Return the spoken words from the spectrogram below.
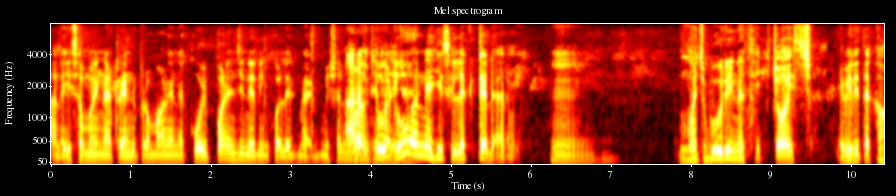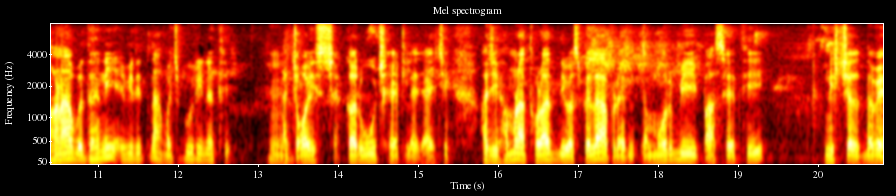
અને એ સમયના ટ્રેન્ડ પ્રમાણે એને કોઈ પણ એન્જિનિયરિંગ કોલેજમાં એડમિશન મળતું હતું અને હી સિલેક્ટેડ આર્મી હમ. મજબૂરી નથી ચોઇસ છે. એવી રીતે ઘણા બધાની એવી રીતના મજબૂરી નથી. આ ચોઇસ છે કરવું છે એટલે જાય છે. હજી હમણાં થોડા જ દિવસ પહેલાં આપણે મોરબી પાસેથી નિશ્ચલ દવે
